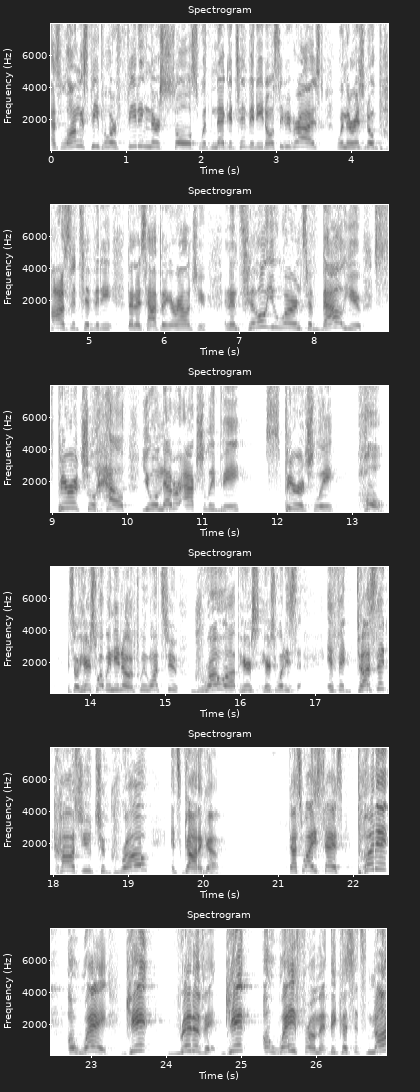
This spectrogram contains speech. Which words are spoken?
as long as people are feeding their souls with negativity, don't be surprised when there is no positivity that is happening around you. And until you learn to value spiritual health, you will never actually be spiritually whole. And so here's what we need to know. If we want to grow up, here's, here's what he said. If it doesn't cause you to grow, it's got to go. That's why he says, put it away. Get rid of it. Get away from it because it's not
